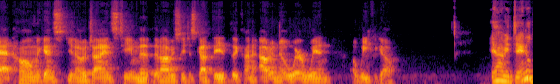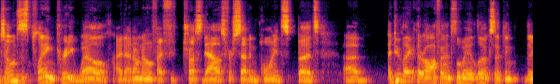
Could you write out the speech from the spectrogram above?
at home against you know a Giants team that that obviously just got the the kind of out of nowhere win a week ago. Yeah, I mean Daniel Jones is playing pretty well. I, I don't know if I f- trust Dallas for seven points, but uh, I do like their offense the way it looks. I think they're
